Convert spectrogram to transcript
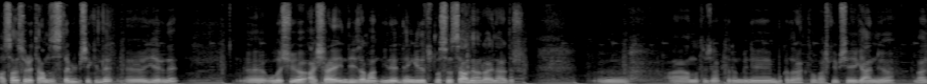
asansör yatağımızı stabil bir şekilde e, yerine e, ulaşıyor. Aşağıya indiği zaman yine dengede tutmasını sağlayan raylardır. E, anlatacaklarım benim bu kadar aklıma başka bir şey gelmiyor. Ben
